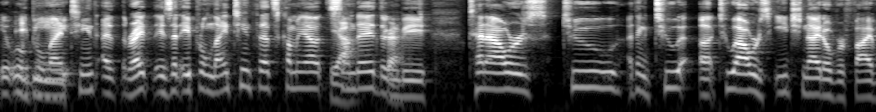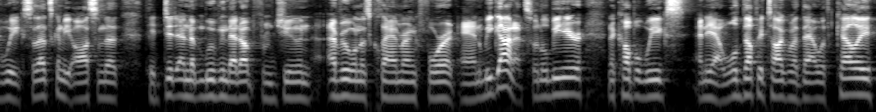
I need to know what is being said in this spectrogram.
it will be april be 19th right? Is it april 19th that's coming out yeah, sunday? They're going to be 10 hours two i think two uh, two hours each night over five weeks. So that's gonna be awesome that they did end up moving that up from june. Everyone was clamoring for it and we got it. So it'll be here in a couple weeks. And yeah we'll definitely talk about that with kelly.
